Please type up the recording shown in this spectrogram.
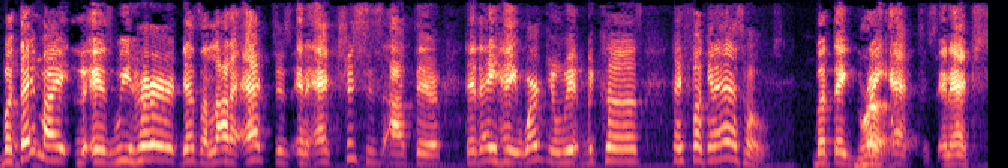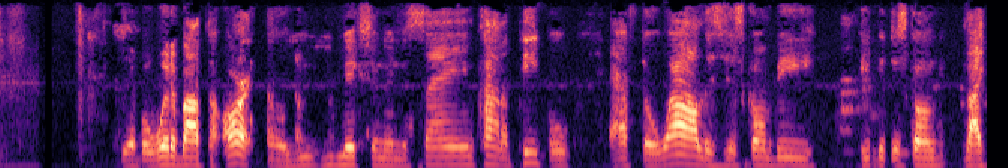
but they might, as we heard, there's a lot of actors and actresses out there that they hate working with because they fucking assholes. But they great Bruh. actors and actresses. Yeah, but what about the art though? You you mixing in the same kind of people. After a while, it's just gonna be people just gonna like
